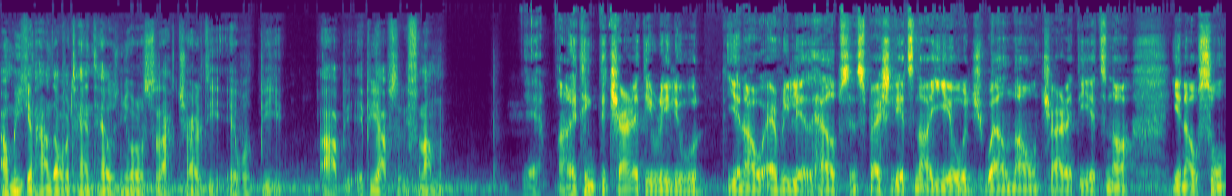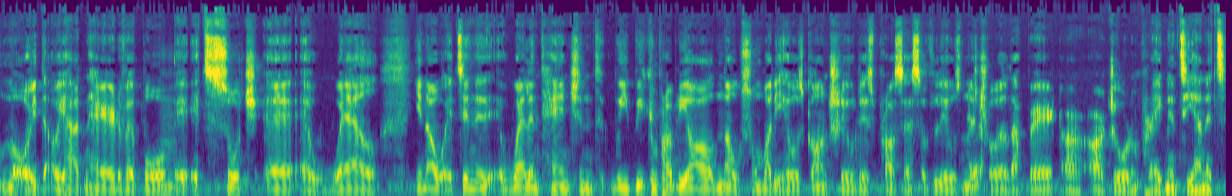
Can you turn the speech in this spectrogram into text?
and we can hand over 10,000 euros to that charity, it would be, it'd be absolutely phenomenal. Yeah, and I think the charity really would, you know, every little helps, and especially it's not a huge, well-known charity. It's not, you know, something I, I hadn't heard of it, but mm. it's such a, a, well, you know, it's in a, a, well-intentioned. We we can probably all know somebody who has gone through this process of losing yeah. a child at birth or, or during pregnancy, and it's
